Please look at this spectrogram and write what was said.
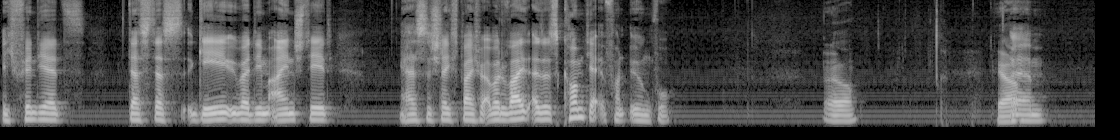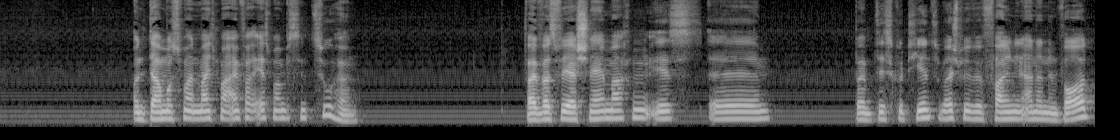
ich finde jetzt, dass das G über dem einen steht. Ja, das ist ein schlechtes Beispiel, aber du weißt, also es kommt ja von irgendwo. Ja. Ja. Ähm, und da muss man manchmal einfach erstmal ein bisschen zuhören. Weil was wir ja schnell machen, ist ähm, beim Diskutieren zum Beispiel, wir fallen den anderen in Wort,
